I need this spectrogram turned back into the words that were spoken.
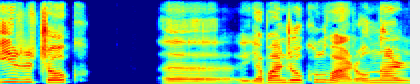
birçok e, yabancı okul var. Onlar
